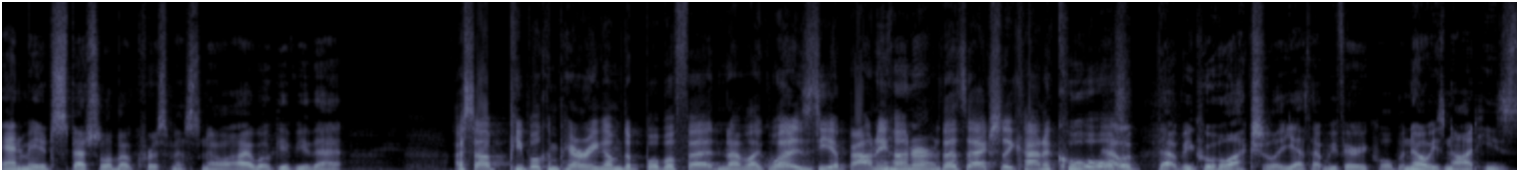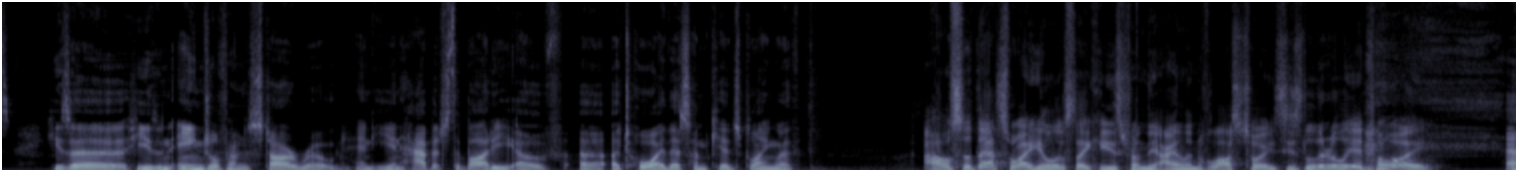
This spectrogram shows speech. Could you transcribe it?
animated special about Christmas. No, I will give you that. I saw people comparing him to Boba Fett, and I'm like, what is he a bounty hunter? That's actually kind of cool. That would that would be cool, actually. Yeah, that would be very cool. But no, he's not. He's he's a he's an angel from the Star Road, and he inhabits the body of uh, a toy that some kids playing with. oh, so that's why he looks like he's from the Island of Lost Toys. He's literally a toy.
